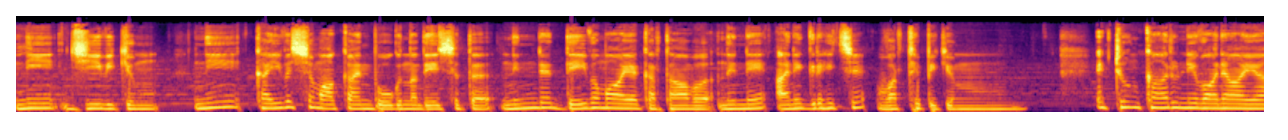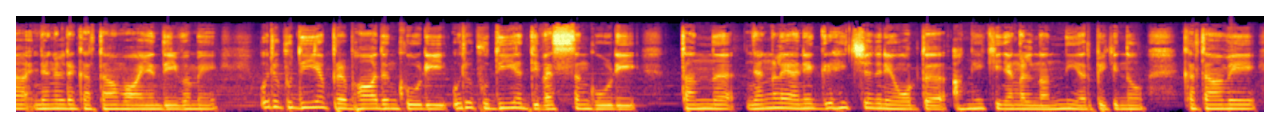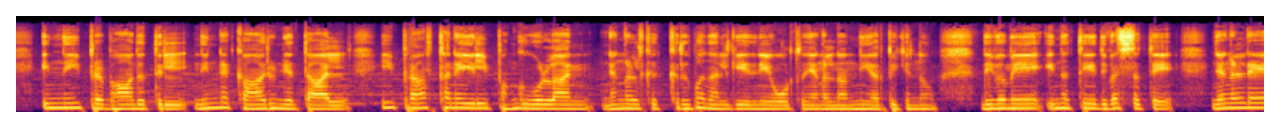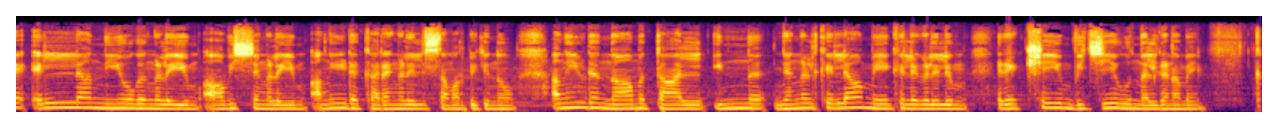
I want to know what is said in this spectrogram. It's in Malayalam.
നീ ജീവിക്കും. നീ കൈവശമാക്കാൻ പോകുന്ന ദേശത്ത് നിന്റെ ദൈവമായ കർത്താവ് നിന്നെ അനുഗ്രഹിച്ച് വർദ്ധിപ്പിക്കും. ഏറ്റവും കാരുണ്യവാനായ ഞങ്ങളുടെ കർത്താവായ ദൈവമേ ഒരു പുതിയ പ്രഭാതം കൂടി ഒരു പുതിയ ദിവസം കൂടി തന്ന് ഞങ്ങളെ അനുഗ്രഹിച്ചതിനെ ഓർത്ത് അങ്ങേക്ക് ഞങ്ങൾ നന്ദി അർപ്പിക്കുന്നു. കർത്താവെ ഇന്ന് ഈ പ്രഭാതത്തിൽ നിന്റെ കാരുണ്യത്താൽ ഈ പ്രാർത്ഥനയിൽ പങ്കുകൊള്ളാൻ ഞങ്ങൾക്ക് കൃപ നൽകിയതിനെ ഓർത്ത് ഞങ്ങൾ നന്ദി അർപ്പിക്കുന്നു. ദൈവമേ ഇന്നത്തെ ദിവസത്തെ ഞങ്ങളുടെ എല്ലാ നിയോഗങ്ങളെയും ആവശ്യങ്ങളെയും അങ്ങയുടെ കരങ്ങളിൽ സമർപ്പിക്കുന്നു. അങ്ങയുടെ നാമത്താൽ ഇന്ന് ഞങ്ങൾക്കെല്ലാ മേഖലകളിലും രക്ഷയും വിജയവും നൽകണമേ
